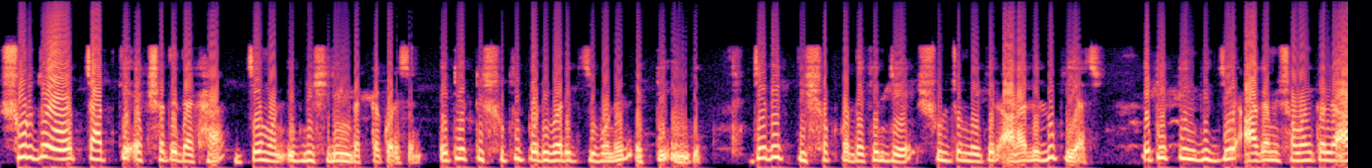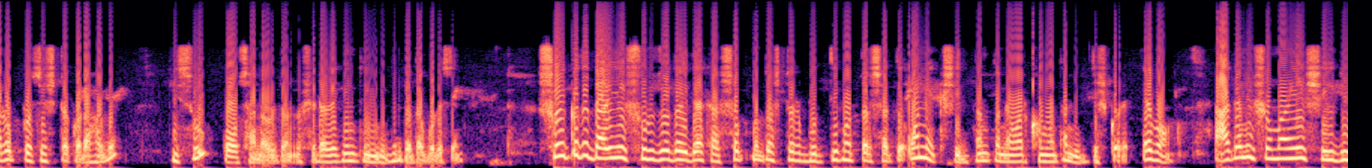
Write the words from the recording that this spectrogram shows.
সূর্য ও চাঁদকে একসাথে দেখা যেমন ইবনে শিরিন ব্যাখ্যা করেছেন, এটি একটি সুখী পারিবারিক জীবনের একটি ইঙ্গিত। যে ব্যক্তি স্বপ্ন দেখেন যে সূর্য মেঘের আড়ালে লুকিয়ে আছে, এটি একটি ইঙ্গিত যে আগামী সময়কালে আরও প্রচেষ্টা করা হবে কিছু পৌঁছানোর জন্য। সেটারে কিন্তু ইঙ্গিতের কথা বলেছেন। সৈকতে দাঁড়িয়ে সূর্যোদয় দেখা স্বপ্নদ্রষ্টার বুদ্ধিমত্তার সাথে অনেক সিদ্ধান্ত নেওয়ার ক্ষমতা নির্দেশ করে এবং আগামী সময়ে সেই যে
